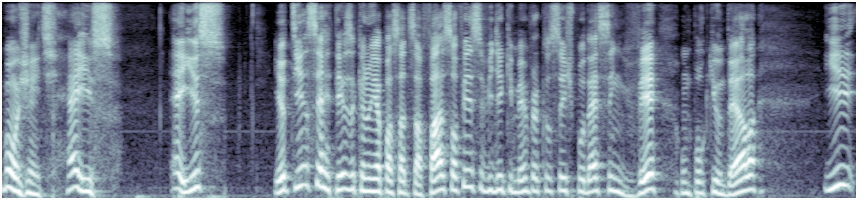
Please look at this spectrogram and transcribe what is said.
Bom, gente, é isso. É isso. Eu tinha certeza que eu não ia passar dessa fase, só fiz esse vídeo aqui mesmo pra que vocês pudessem ver um pouquinho dela. E...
